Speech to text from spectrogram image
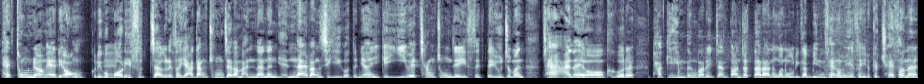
대통령의 령 그리고 네. 머리 숫자 그래서 야당 총재가 만나는 옛날 방식이거든요. 이게 이회창 총재 있을 때 요즘은 잘 안 해요. 그거를 받기 힘든 거를 일단 던졌다라는 거는 우리가 민생을 위해서 이렇게 최선을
